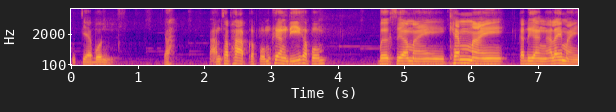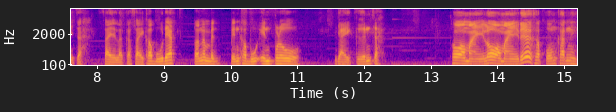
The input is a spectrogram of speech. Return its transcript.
กุญแจบนจ้ะตามสภาพครับผมเครื่องดีครับผม เบิกเสือใหม่ แคมใหม่กระเดืองอะไรใหม่จ้ะใส่แล้วก็ใส่ข้าบูแดด ตอนนั้นเป็นเป็นขบูเอ็นโปรใหญ่เกินจ้ะท่อใหม่ล่อใหม่เด้อครับผมคันนี้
